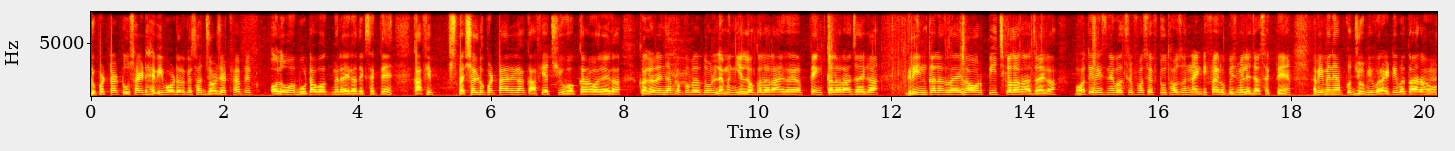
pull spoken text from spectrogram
Dupatta two side heavy border के साथ जॉर्जेट फैब्रिक ऑल ओवर बूटा वर्क में रहेगा, देख सकते हैं। काफ़ी स्पेशल दुपट्टा रहेगा, काफ़ी अच्छी वर्क करा हुआ रहेगा। कलर रेंज आप लोग को बता दूँ लेमन येलो कलर आएगा पिंक कलर आ जाएगा ग्रीन कलर रहेगा और पीच कलर आ जाएगा। बहुत ही रीजनेबल सिर्फ़ और सिर्फ़ टू थाउज़ेंड फाइव रुपीज़ में ले जा सकते हैं। अभी मैंने आपको जो भी वैरायटी बता रहा हूँ,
